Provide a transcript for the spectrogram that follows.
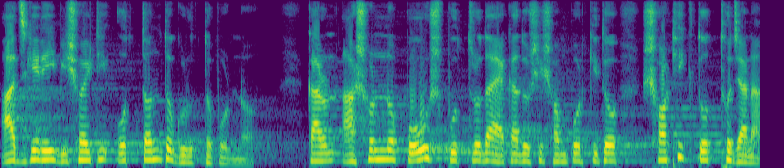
আজকের এই বিষয়টি অত্যন্ত গুরুত্বপূর্ণ, কারণ আসন্ন পৌষ পুত্রদা একাদশী সম্পর্কিত সঠিক তথ্য জানা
